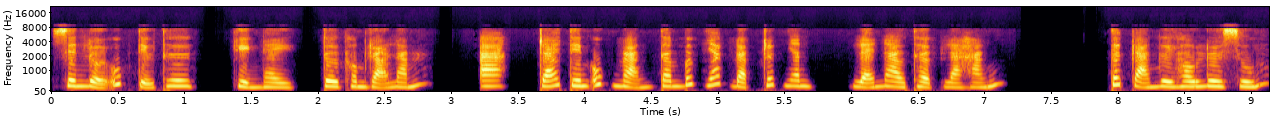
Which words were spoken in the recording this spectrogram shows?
xin lỗi Úc tiểu thư, chuyện này tôi không rõ lắm. a trái tim Úc Noãn Tâm bất giác đập rất nhanh, lẽ nào thật là hắn? Tất cả người hầu lui xuống,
